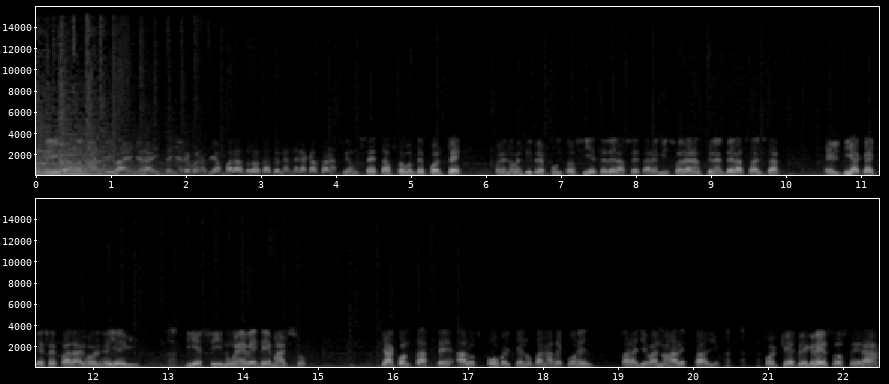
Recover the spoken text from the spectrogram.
arriba, arriba, señoras y señores. Buenos días para todos. Tato Hernández de la Casa Nación Z. Somos Deportes por el 93.7 de la Z, la emisora nacional de la salsa. El día que hay que separar, Jorge y 19 de marzo. Ya contacté a los over que nos van a recoger para llevarnos al estadio. Porque el regreso será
